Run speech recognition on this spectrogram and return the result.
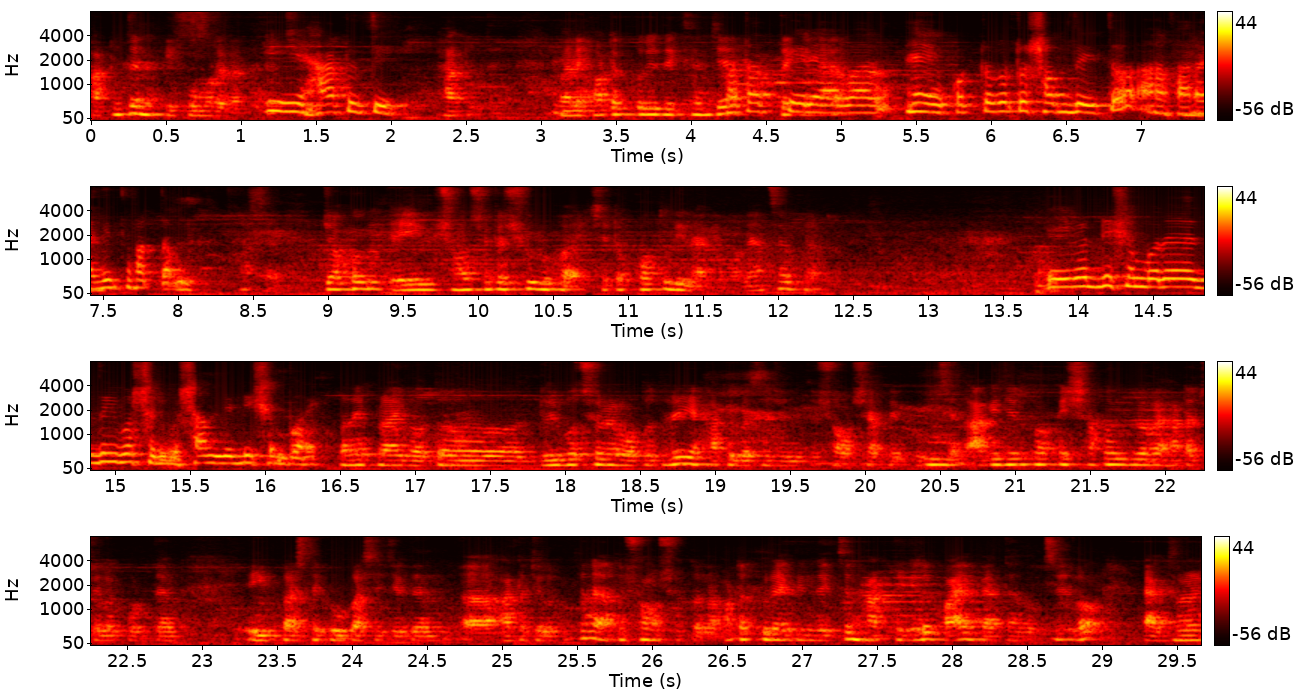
হাঁটুতে নাকি কোমরে ব্যথা এই হাঁটুতে। হাঁটুতে। মানে হঠাৎ করে দেখছেন যে হঠাৎ করে আবার হ্যাঁ কট্ট কট্ট শব্দই তো আর ভাড়া দিতে পারতাম না। আচ্ছা, যখন এই সমস্যাটা শুরু হয় সেটা কতদিন আগে মনে আছে আপনার? এইবার ডিসেম্বরে দুই বছর সামনে ডিসেম্বরে। মানে প্রায় গত দুই বছরের মতো ধরে হাঁটু ব্যথা জনিত সমস্যা আপনি ভুগছেন। আগে যেরকম আপনি স্বাভাবিকভাবে হাঁটাচলা করতেন এই পাশ থেকে ও পাশে যেতেন হাঁটাচলা করতেন এত সমস্যা হতো না। হঠাৎ করে একদিন দেখছেন হাঁটতে গেলে পায়ে ব্যথা হচ্ছে এবং এক ধরনের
